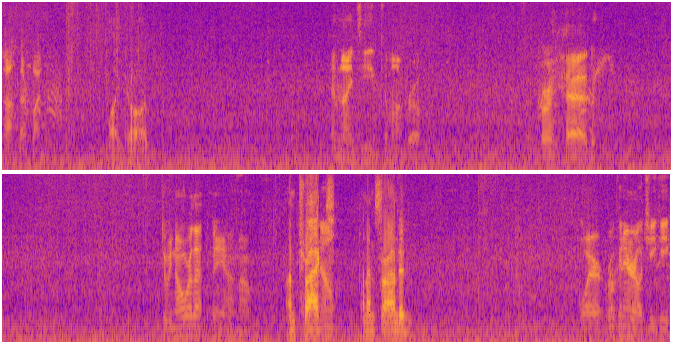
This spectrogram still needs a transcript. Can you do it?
Ah, never mind. My god. M19, come on, bro. We're ahead. Do we know where that? Yeah, no. I'm tracked, no. and I'm surrounded. Where? Broken arrow, cheeky.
